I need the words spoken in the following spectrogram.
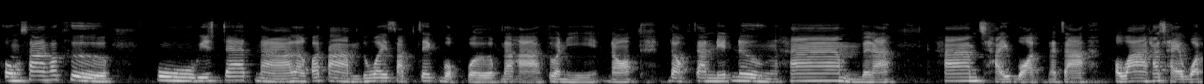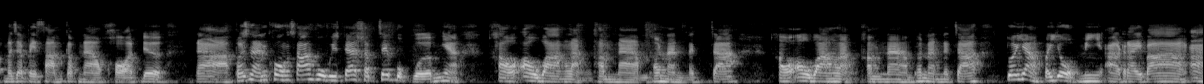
โครงสร้างก็คือ who which that นะ แล้วก็ตามด้วย subject บวก verb นะคะ ตัวนี้เนาะ ดอกจันนิดนึงห้ามเลยนะ ห้ามใช้ what นะจ๊ะ เพราะว่าถ้าใช้ what มันจะไปซ้ำกับ noun clause เด้อนะคะเพราะฉะนั้นโครงสร้าง who which that subject บวก verb เนี่ยเขาเอาวางหลังคำนามเท่านั้นนะจ๊ะเขาเอาวางหลังคำนามเท่านั้นนะจ๊ะ ตัวอย่างประโยคมีอะไรบ้างอะ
